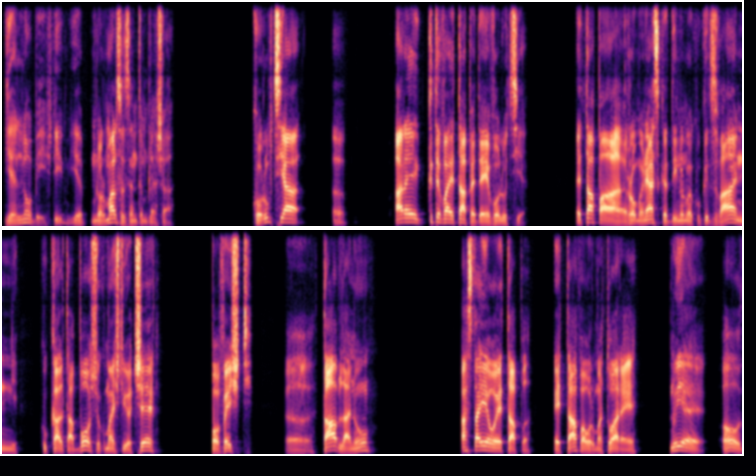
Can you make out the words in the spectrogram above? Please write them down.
e lobby, știi? E normal să se întâmple așa. Corupția uh, are câteva etape de evoluție. Etapa românească din urmă cu câțiva ani, cu Calta Boșu, cu mai știu eu ce, povești, uh, tabla, nu? Asta e o etapă. Etapa următoare nu e, oh,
